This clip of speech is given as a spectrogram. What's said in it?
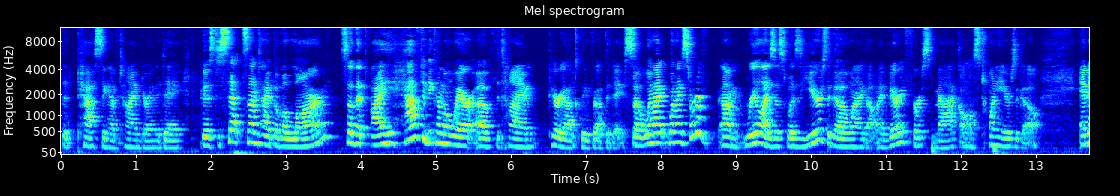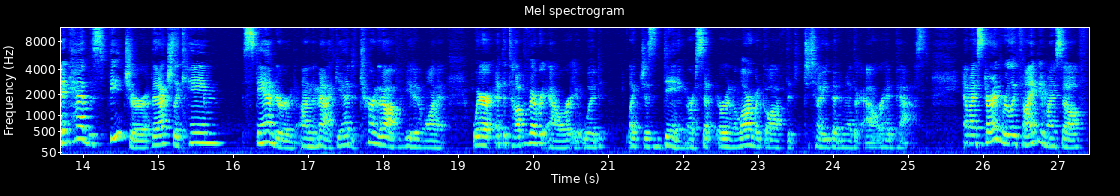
the passing of time during the day is to set some type of alarm so that I have to become aware of the time periodically throughout the day. So when I when I sort of um, realized this was years ago when I got my very first Mac, almost 20 years ago, and it had this feature that actually came standard on the Mac. You had to turn it off if you didn't want it. Where at the top of every hour it would like just ding or set or an alarm would go off to, to tell you that another hour had passed. And I started really finding myself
